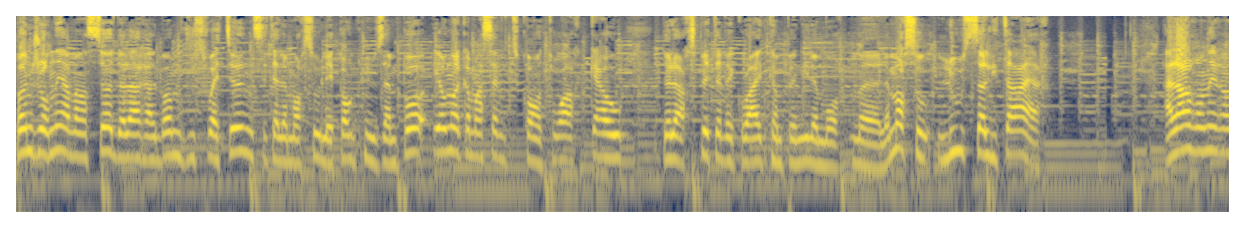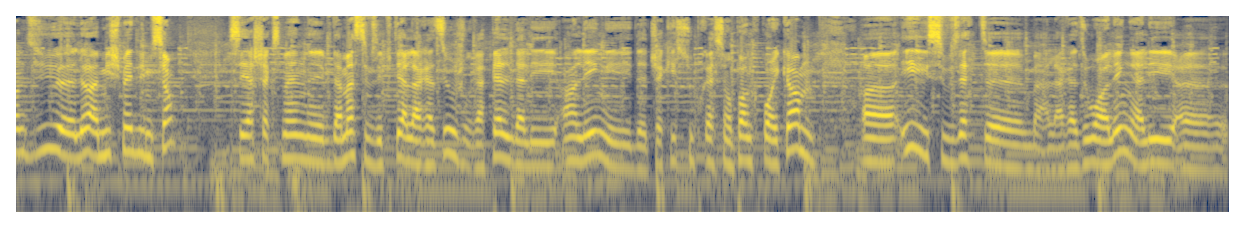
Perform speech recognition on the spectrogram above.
Bonne journée avant ça de leur album Vous souhaite une. C'était le morceau Les punks nous aiment pas. Et on a commencé avec du comptoir KO de leur split avec Ride Company, euh, le morceau Loup solitaire. Alors, on est rendu là à mi-chemin de l'émission. C'est à chaque semaine, évidemment, si vous écoutez à la radio, je vous rappelle d'aller en ligne et de checker souspressionpunk.com. Euh, et si vous êtes euh, ben, à la radio en ligne, allez euh,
